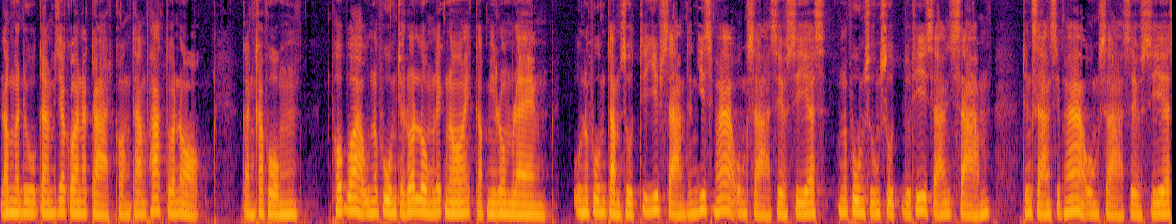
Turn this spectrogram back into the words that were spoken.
เรามาดูการพยากรณ์อากาศของทางภาคตะวันออกกันครับผม พบว่าอุณหภูมิจะลดลงเล็กน้อยกับมีลมแรง อุณหภูมิต่ำสุดที่ 23-25 องศาเซลเซียส อุณหภูมิสูงสุดอยู่ที่ 33-35 องศาเซลเซียส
